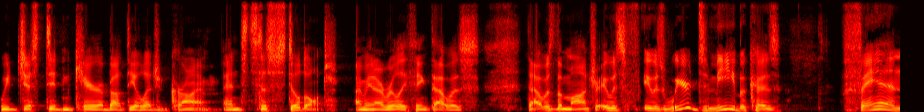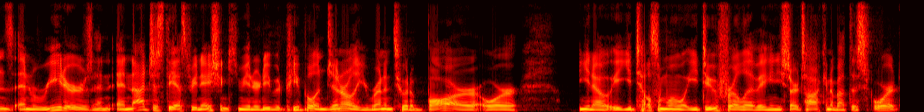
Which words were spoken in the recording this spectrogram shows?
we just didn't care about the alleged crime and still don't. I mean, I really think that was that was the mantra. It was it was weird to me because fans and readers and and not just the SB Nation community, but people in general you run into at a bar or you know, you tell someone what you do for a living and you start talking about the sport,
